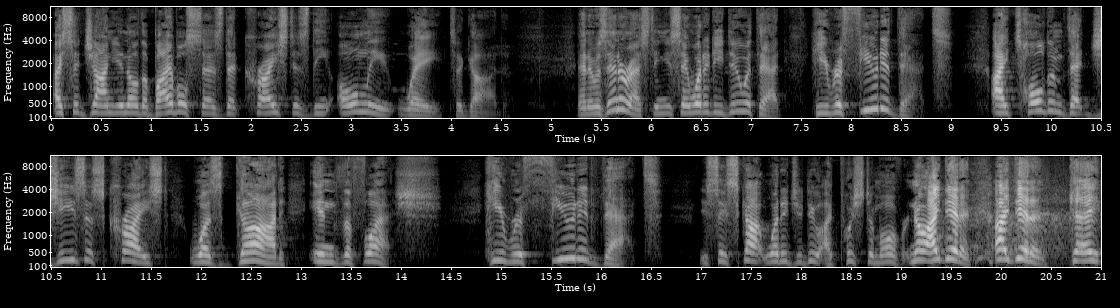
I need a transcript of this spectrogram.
I said, John, you know, the Bible says that Christ is the only way to God. And it was interesting. You say, what did he do with that? He refuted that. I told him that Jesus Christ was God in the flesh. He refuted that. You say, Scott, what did you do? I pushed him over. No, I didn't. I didn't, okay?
